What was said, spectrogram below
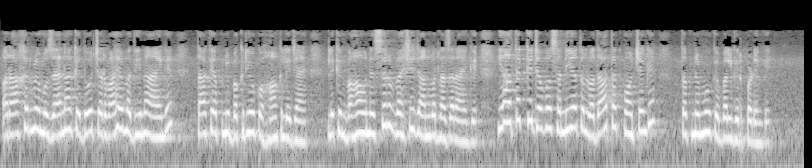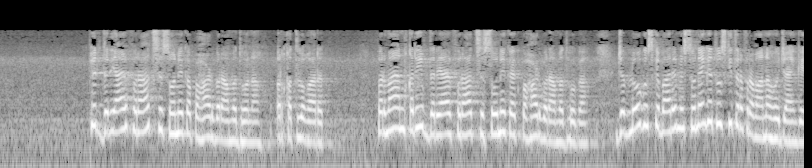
اور آخر میں مزینہ کے دو چرواہے مدینہ آئیں گے تاکہ اپنی بکریوں کو ہانک لے جائیں، لیکن وہاں انہیں صرف وحشی جانور نظر آئیں گے۔ یہاں تک کہ جب وہ سنیت الوداع تک پہنچیں گے، تو اپنے منہ کے بل گر پڑیں گے۔ پھر دریائے فرات سے سونے کا پہاڑ برامد ہونا اور قتل و غارت۔ فرمایا قریب دریائے فرات سے سونے کا ایک پہاڑ برامد ہوگا۔ جب لوگ اس کے بارے میں سنیں گے تو اس کی طرف روانہ ہو جائیں گے۔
